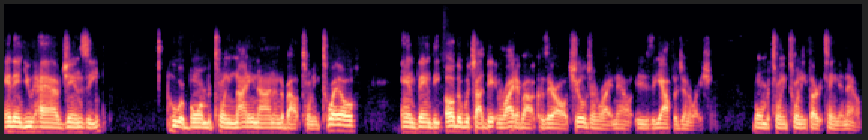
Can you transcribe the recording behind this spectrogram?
And then you have Gen Z, who were born between 99 and about 2012. And then the other, which I didn't write about because they're all children right now, is the Alpha generation, born between 2013 and now.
